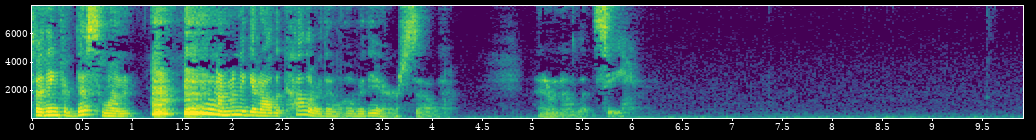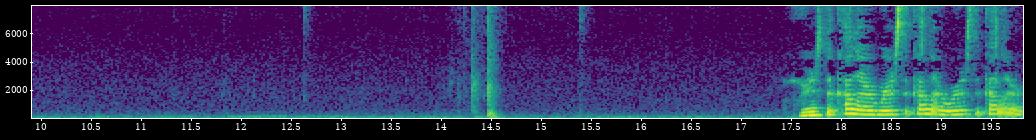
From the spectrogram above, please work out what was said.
So I think for this one, I'm going to get all the color though over there. So I don't know. Let's see. Where's the color? Where's the color? Where's the color?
